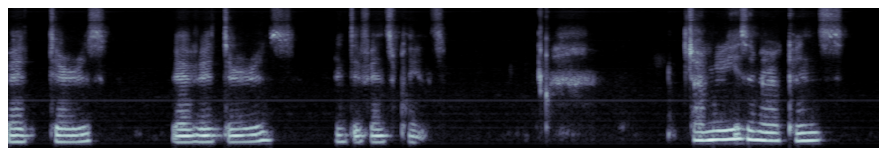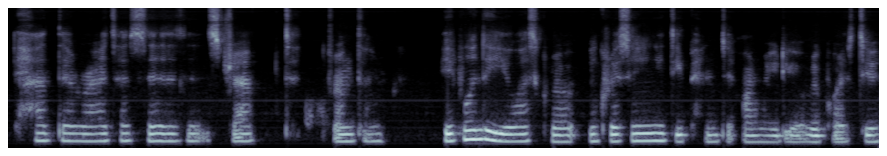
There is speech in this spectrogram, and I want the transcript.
riveters, riveters in defense plants. Chinese Americans had their rights as citizens stripped from them. People in the U.S. grew increasingly dependent on radio reports to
